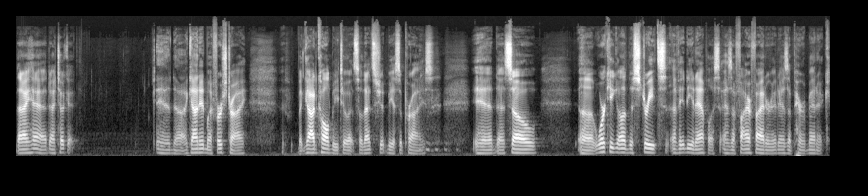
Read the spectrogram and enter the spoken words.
that I had, I took it and uh, I got in my first try, but God called me to it, so that shouldn't be a surprise. and uh, so, uh, working on the streets of Indianapolis as a firefighter and as a paramedic,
